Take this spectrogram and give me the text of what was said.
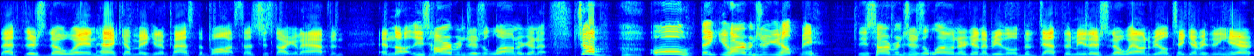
That, there's no way in heck I'm making it past the boss. That's just not gonna happen. And the, these Harbingers alone are gonna, jump! Oh, thank you, Harbinger, you helped me. These Harbingers alone are gonna be the, the death of me. There's no way I'm gonna be able to take everything here.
